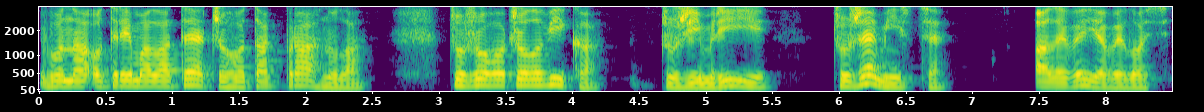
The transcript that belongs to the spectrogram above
Вона отримала те, чого так прагнула чужого чоловіка, чужі мрії, чуже місце. Але виявилось,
